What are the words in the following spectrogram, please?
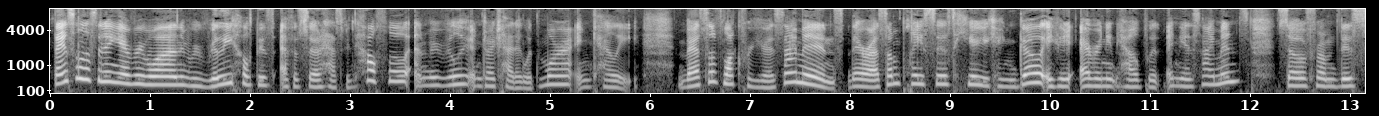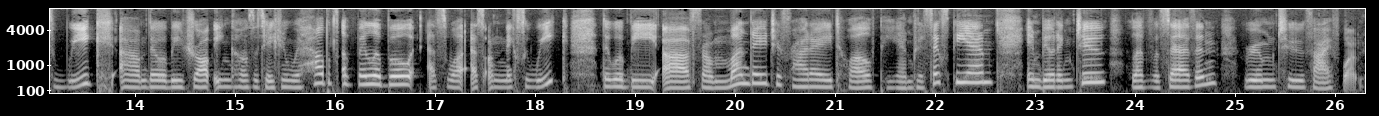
Thanks for listening, everyone. We really hope this episode has been helpful and we really enjoyed chatting with Maura and Kelly. Best of luck for your assignments. There are some places here you can go if you ever need help with any assignments. So, from this week, um, there will be drop in consultation with helps available as well as on next week. There will be uh, from Monday to Friday, 12 p.m. to 6 p.m. in Building 2, Level 7, Room 251.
